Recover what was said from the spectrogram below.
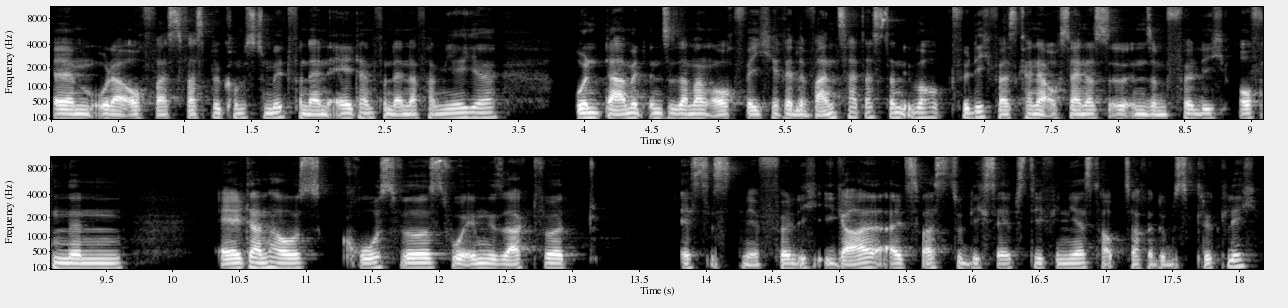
Ähm, oder auch was, was bekommst du mit von deinen Eltern, von deiner Familie? Und damit im Zusammenhang auch, welche Relevanz hat das dann überhaupt für dich? Weil es kann ja auch sein, dass du in so einem völlig offenen Elternhaus groß wirst, wo eben gesagt wird, es ist mir völlig egal, als was du dich selbst definierst, Hauptsache du bist glücklich.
